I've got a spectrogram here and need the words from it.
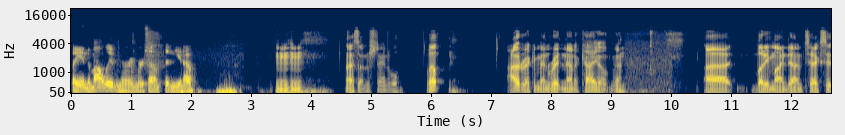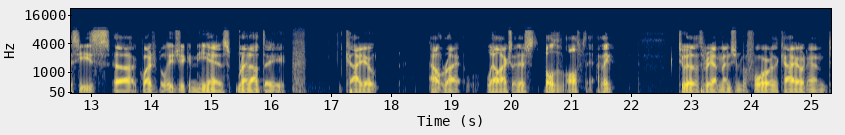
the end of my living room or something, you know? Mm-hmm. That's understandable. Well, I would recommend renting out a coyote, man. Uh, buddy mine down in Texas, he's uh, quadriplegic, and he has rent out the coyote outright. Well, actually, there's both of all. I think two of the three I mentioned before, the coyote and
